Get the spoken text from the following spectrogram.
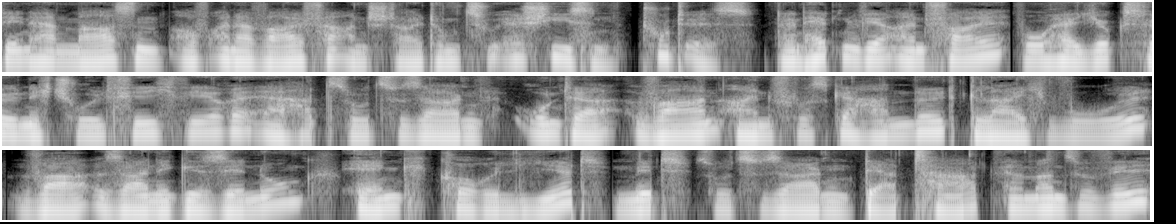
den Herrn Maaßen auf einer Wahlveranstaltung zu erschießen. Tut es. Dann hätten wir einen Fall, wo Herr Yüksel nicht schuldfähig wäre. Er hat sozusagen unter Wahneinfluss gehandelt. Gleichwohl war seine Gesinnung eng korreliert mit sozusagen der Tat, wenn man so will.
